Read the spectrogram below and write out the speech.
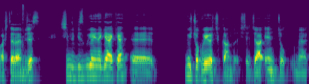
Başta vermeyeceğiz. Şimdi biz bu yayına gelirken e, birçok veri açıklandı. İşte en çok merak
